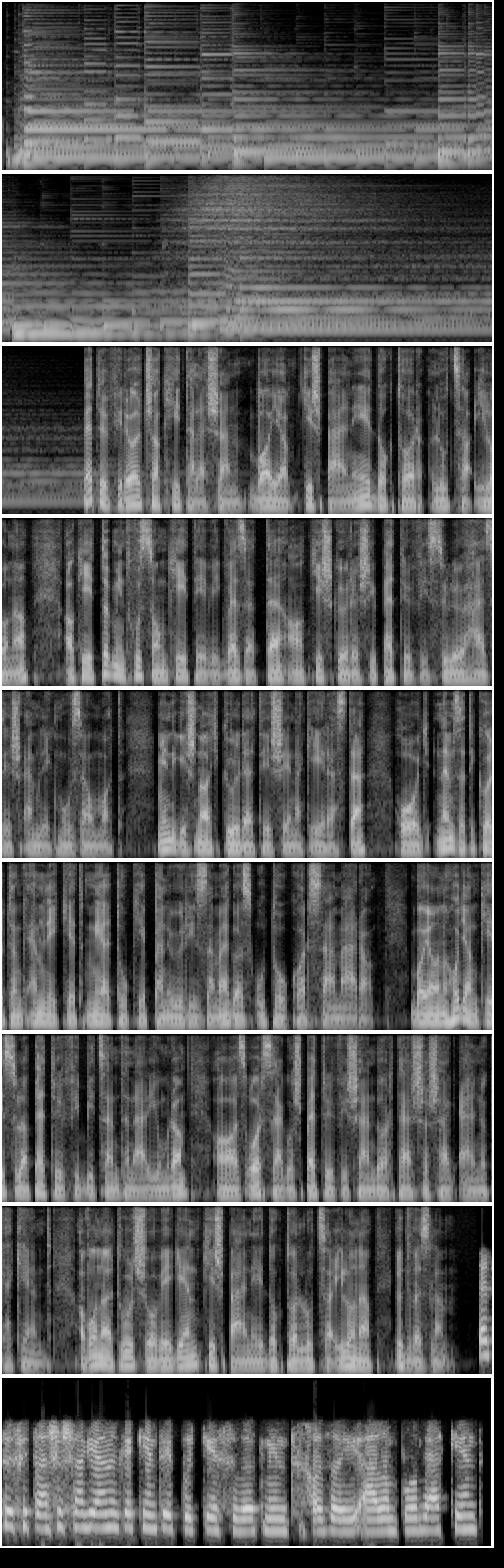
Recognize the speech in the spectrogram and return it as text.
Petőfiről csak hitelesen vallja Kispálné dr. Luca Ilona, aki több mint 22 évig vezette a Kiskörösi Petőfi Szülőház és Emlékmúzeumot. Mindig is nagy küldetésének érezte, hogy nemzeti költőnk emlékét méltóképpen őrizze meg az utókor számára. Vajon hogyan készül a Petőfi Bicentenáriumra az Országos Petőfi Sándor Társaság elnökeként? A vonal túlsó végén Kispálné dr. Luca Ilona, üdvözlöm! Petőfi Társaság elnökeként épp úgy készülök, mint hazai állampolgárként.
